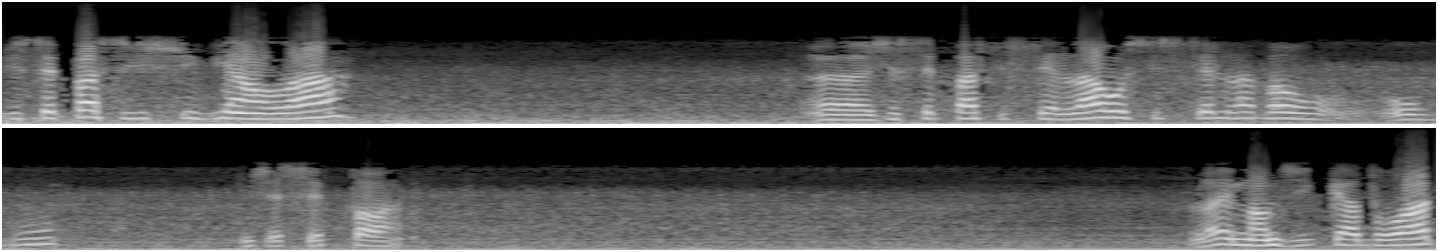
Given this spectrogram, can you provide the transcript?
Je sais pas si je suis bien là. Euh, je sais pas si c'est là ou si c'est là-bas au, au bout. Je sais pas. Là, il m'indique qu'à droite.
